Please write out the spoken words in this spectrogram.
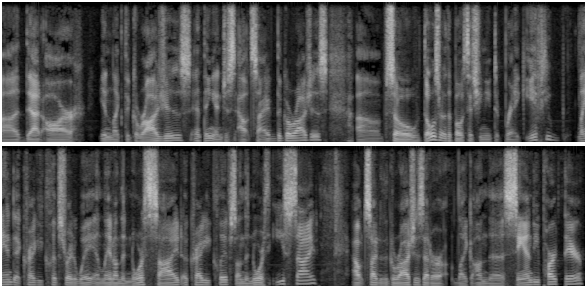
uh, that are in like the garages and thing and just outside the garages. Um, so those are the boats that you need to break. If you land at Craggy Cliffs right away and land on the north side of Craggy Cliffs on the northeast side, outside of the garages that are like on the sandy part there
